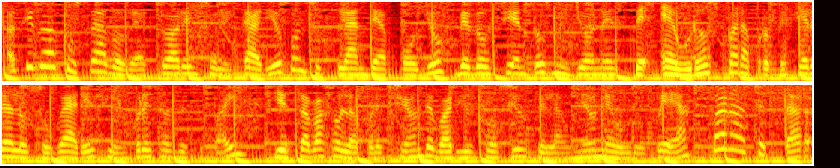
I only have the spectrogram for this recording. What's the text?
ha sido acusado de actuar en solitario con su plan de apoyo de 200 millones de euros para proteger a los hogares y empresas de su país y está bajo la presión de varios socios de la Unión Europea para aceptar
